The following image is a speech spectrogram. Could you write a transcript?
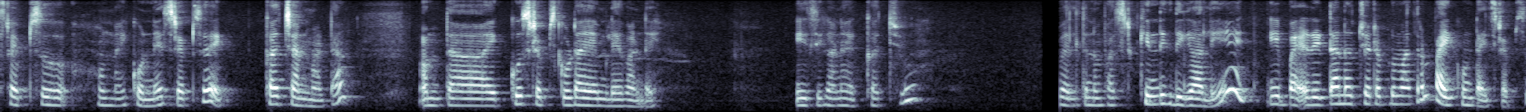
స్టెప్స్ ఉన్నాయి కొన్ని స్టెప్స్ ఎక్కచ్చు అనమాట అంత ఎక్కువ స్టెప్స్ కూడా ఏం లేవండి. ఈజీగానే ఎక్కచ్చు. వెళ్తున్నాం ఫస్ట్ కిందికి దిగాలి. ఈ పై రిటర్న్ వచ్చేటప్పుడు మాత్రం పైకి ఉంటాయి స్టెప్స్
